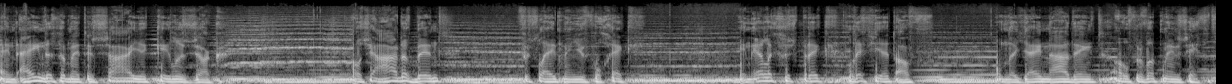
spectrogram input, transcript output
en eindigen met een saaie, kille zak. Als je aardig bent, verslijt men je voor gek. In elk gesprek leg je het af, omdat jij nadenkt over wat men zegt.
